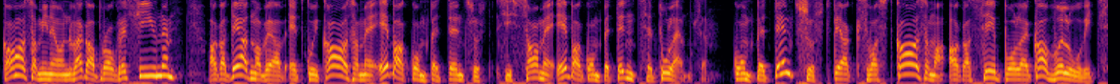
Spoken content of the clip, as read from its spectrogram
kaasamine on väga progressiivne, aga teadma peab, et kui kaasame ebakompetentsust, siis saame ebakompetentse tulemuse kompetentsust peaks vast kaasama, aga see pole ka võluvits.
